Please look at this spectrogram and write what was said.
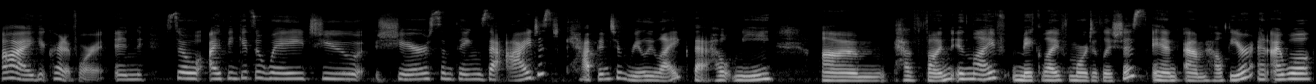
I get credit for it. And so I think it's a way to share some things that I just happen to really like that help me um, have fun in life, make life more delicious and um, healthier. And I will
